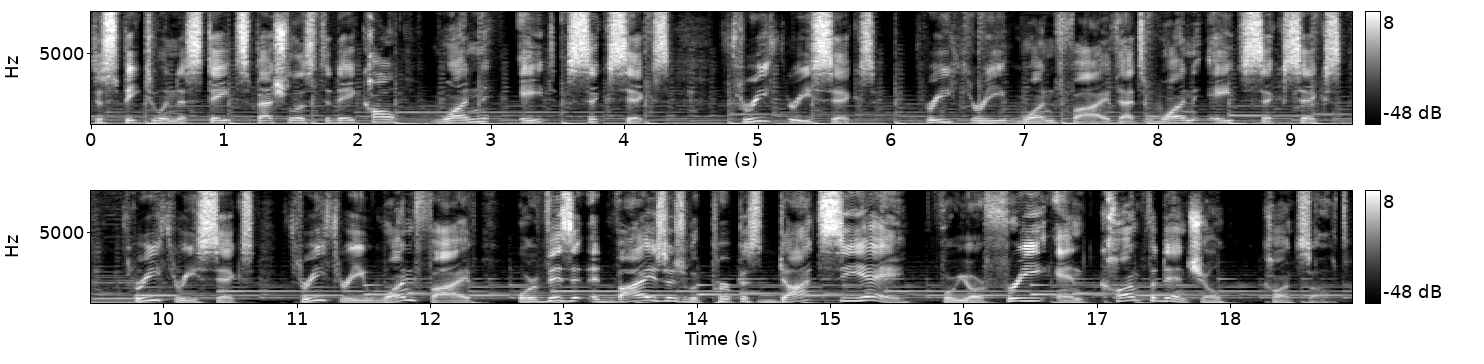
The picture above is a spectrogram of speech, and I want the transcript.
To speak to an estate specialist today, call 1 866 336 3315. That's 1 866 336 3315 or visit advisorswithpurpose.ca for your free and confidential consult.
